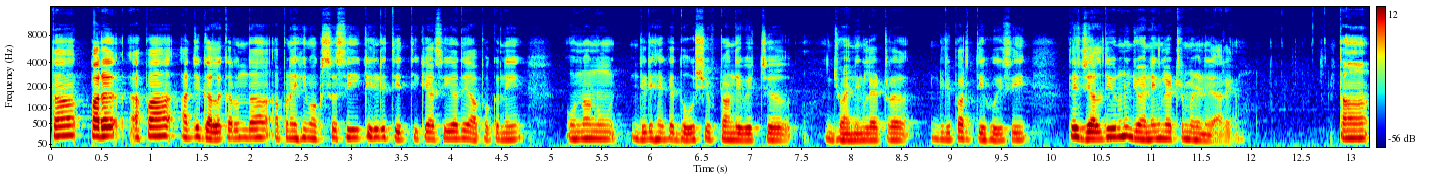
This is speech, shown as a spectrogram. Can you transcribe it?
ਤਾਂ ਪਰ ਆਪਾਂ ਅੱਜ ਗੱਲ ਕਰਨ ਦਾ ਆਪਣਾ ਇਹੀ ਮਕਸਦ ਸੀ ਕਿ ਜਿਹੜੇ 3381 ਅਧਿਆਪਕ ਨੇ ਉਹਨਾਂ ਨੂੰ ਜਿਹੜੇ ਹੈਗੇ ਦੋ ਸ਼ਿਫਟਾਂ ਦੇ ਵਿੱਚ ਜੁਆਇਨਿੰਗ ਲੈਟਰ ਜਿਹੜੀ ਭਰਤੀ ਹੋਈ ਸੀ ਅਤੇ ਜਲਦੀ ਉਹਨਾਂ ਨੂੰ ਜੁਆਇਨਿੰਗ ਲੈਟਰ ਮਿਲਣ ਜਾ ਰਿਹਾ ਤਾਂ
